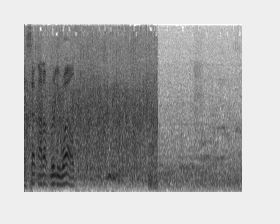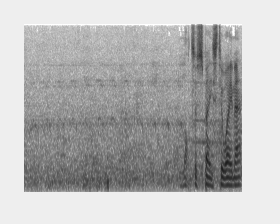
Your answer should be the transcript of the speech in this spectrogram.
Yeah, set that up really well. Lots of space to aim at.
